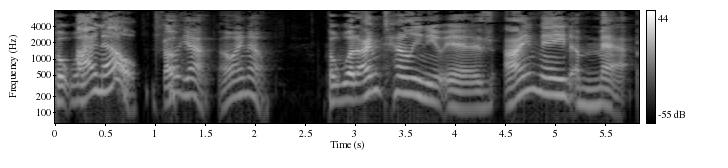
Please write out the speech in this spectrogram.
but what, I know. oh yeah, oh I know. But what I'm telling you is, I made a map.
